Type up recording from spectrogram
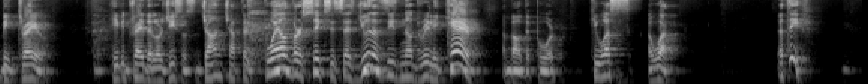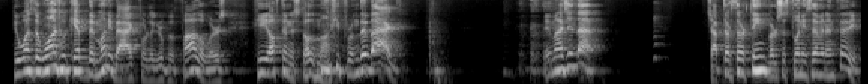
betrayer. He betrayed the Lord Jesus. John chapter 12, verse 6, it says, Judas did not really care about the poor. He was a what? A thief. He was the one who kept the money bag for the group of followers. He often stole money from the bag. Imagine that. Chapter 13, verses 27 and 30.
